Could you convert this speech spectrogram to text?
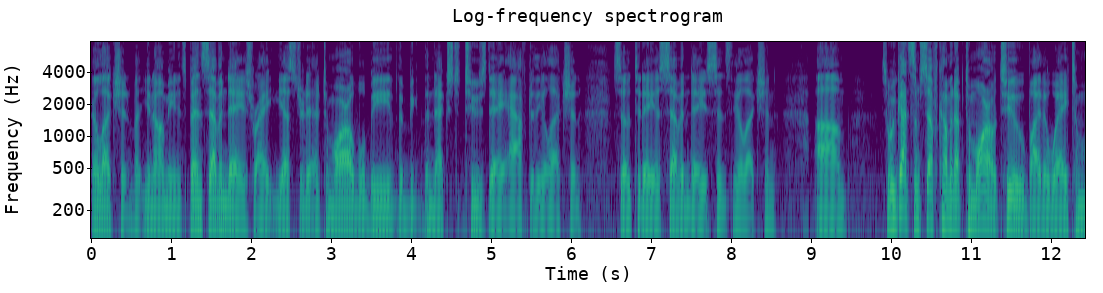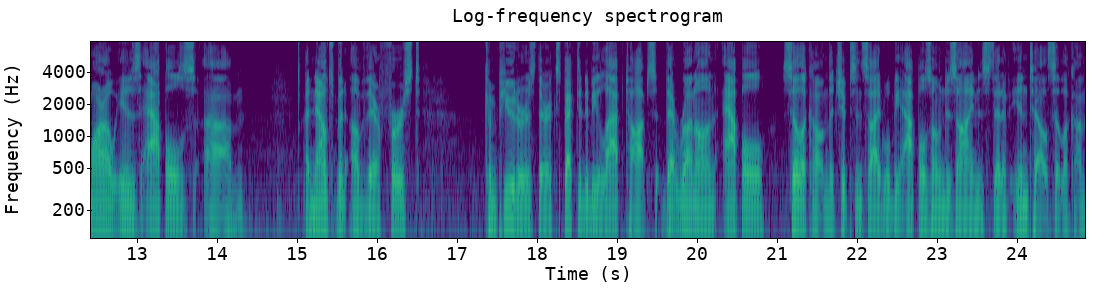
election, but you know, I mean, it's been seven days, right? Yesterday, uh, tomorrow will be the the next Tuesday after the election, so today is seven days since the election. Um, so we've got some stuff coming up tomorrow too. By the way, tomorrow is Apple's um, announcement of their first computers. They're expected to be laptops that run on Apple silicon. The chips inside will be Apple's own design instead of Intel silicon.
